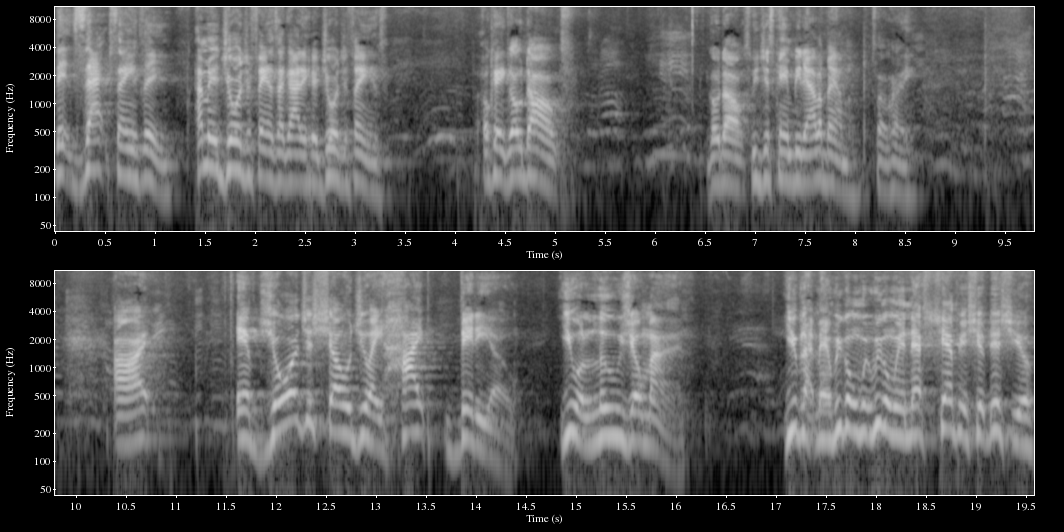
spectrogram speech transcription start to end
The exact same thing. How many Georgia fans I got in here? Georgia fans. Okay, go dogs. Go dogs. We just can't beat Alabama. So, hey. All right. If Georgia showed you a hype video, you will lose your mind. You be like, man, we're gonna we're gonna win that championship this year.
